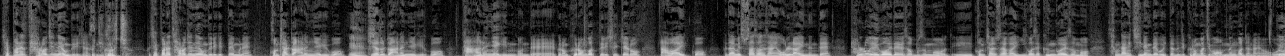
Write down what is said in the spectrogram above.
재판에서 다뤄진 내용들이지 않습니까? 그렇죠. 그 재판에 다뤄진 내용들이기 때문에 검찰도 아는 얘기고 예. 기자들도 아는 얘기고 다 아는 얘기인 건데 그럼 그런 것들이 실제로 나와 있고 그다음에 수사선상에 올라 있는데 별로 이거에 대해서 무슨 뭐 이 검찰 수사가 이것에 근거해서 뭐 상당히 진행되고 있다든지 그런 건 지금 없는 거잖아요. 오히려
